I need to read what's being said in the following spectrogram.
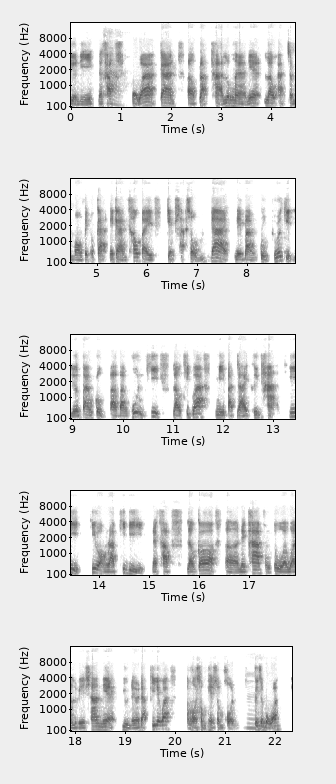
เดือนนี้นะครับ แต่ว่าการปรับฐานลงมาเนี่ยเราอาจจะมองเป็นโอกาสในการเข้าไปเก็บสะสมได้ในบางกลุ่มธุรกิจ หรือบางกลุ่มบางหุ้นที่เราคิดว่ามีปัจจัยพื้นฐานที่ที่รองรับที่ดีนะครับ แล้วก็ในภาพของตัว valuation เนี่ยอยู่ในระดับที่เรียกว่าต้องขอสมเหตุสมผล คือจะบอกว่าแพ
